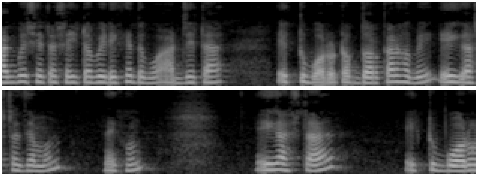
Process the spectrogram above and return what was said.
থাকবে সেটা সেই টবে রেখে দেবো। আর যেটা একটু বড় টব দরকার হবে, এই গাছটা যেমন, দেখুন, এই গাছটা একটু বড়,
